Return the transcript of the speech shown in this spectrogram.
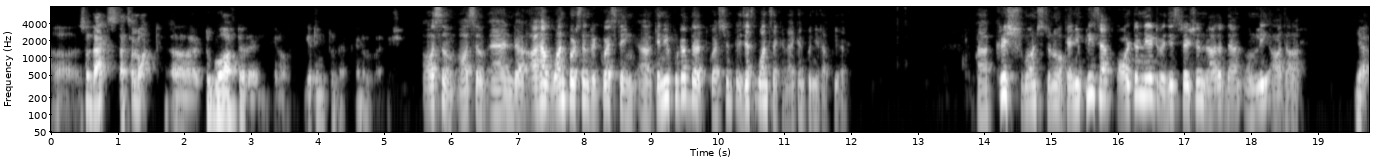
Uh, so that's that's a lot uh, to go after and you know getting to that kind of evaluation. Awesome, awesome. And uh, I have one person requesting. Uh, can you put up that question, please? Just one second. I can put it up here. Uh, Krish wants to know, can you please have alternate registration rather than only Aadhaar? Yeah.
